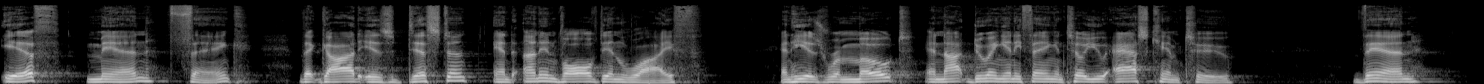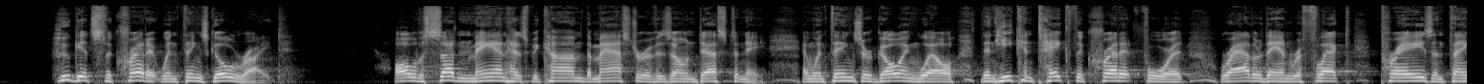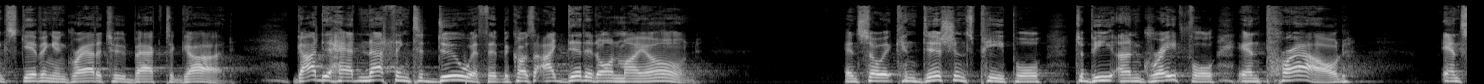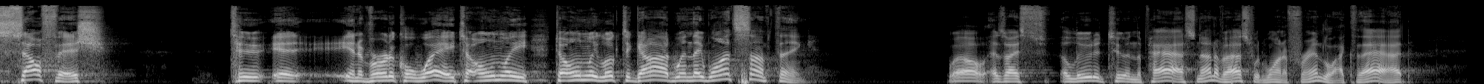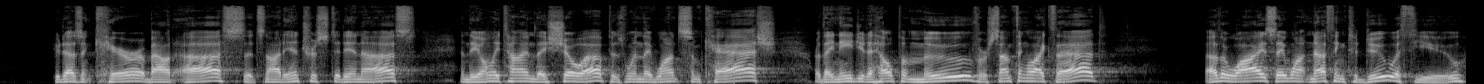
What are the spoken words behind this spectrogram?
If men think that God is distant and uninvolved in life, and he is remote and not doing anything until you ask him to, then who gets the credit when things go right? All of a sudden, man has become the master of his own destiny. And when things are going well, then he can take the credit for it rather than reflect praise and thanksgiving and gratitude back to God. God had nothing to do with it because I did it on my own. And so it conditions people to be ungrateful and proud and selfish to, in a vertical way, to only, to only look to God when they want something. Well, as I alluded to in the past, none of us would want a friend like that who doesn't care about us, that's not interested in us, and the only time they show up is when they want some cash or they need you to help them move or something like that. Otherwise, they want nothing to do with you.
